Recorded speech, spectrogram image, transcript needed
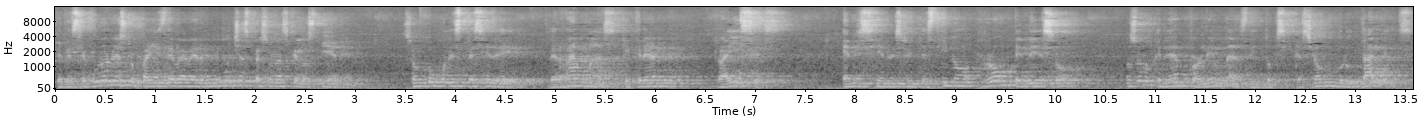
que de seguro en nuestro país debe haber muchas personas que los tienen, son como una especie de, de ramas que crean raíces. En, si en nuestro intestino rompen eso, no solo generan problemas de intoxicación brutales,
